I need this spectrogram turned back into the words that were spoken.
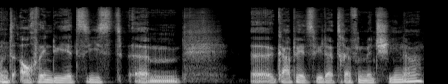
Und auch wenn du jetzt siehst, ähm, äh, gab jetzt wieder Treffen mit China.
